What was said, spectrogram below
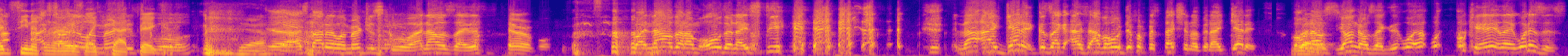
I'd seen it I when I started was like that elementary big. school. Yeah. Yeah, Yeah. I started elementary school, and I was like, "This is terrible." But now that I'm older and I see now I get it because I, I have a whole different perspective of it. I get it. But when I was younger, I was like, what, what, "Okay, like what is this?"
